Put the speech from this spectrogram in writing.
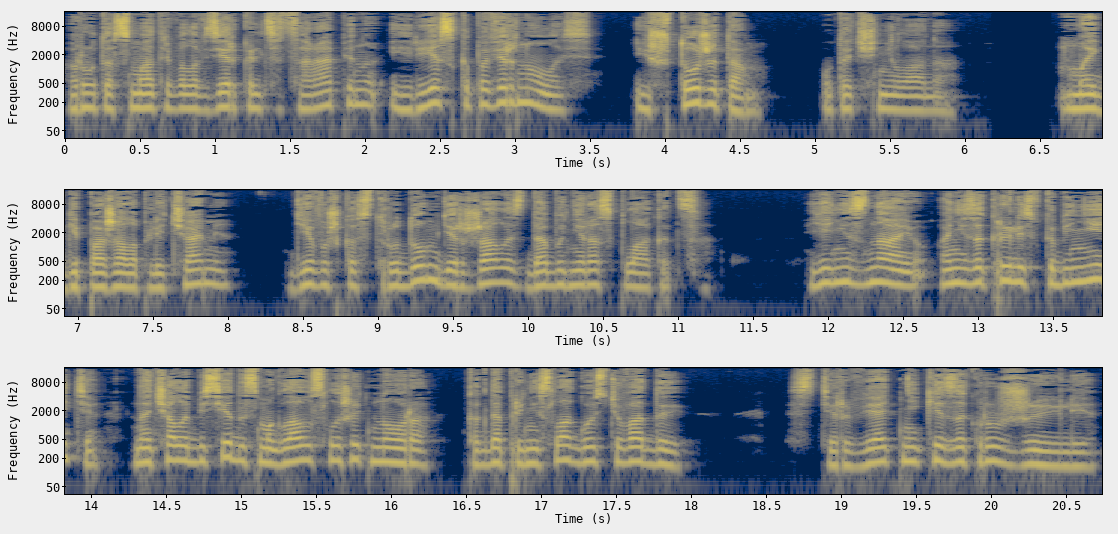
Рут осматривала в зеркальце царапину и резко повернулась. «И что же там?» — уточнила она. Мэгги пожала плечами. Девушка с трудом держалась, дабы не расплакаться. «Я не знаю. Они закрылись в кабинете. Начало беседы смогла услышать Нора, когда принесла гостю воды. Стервятники закружили».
